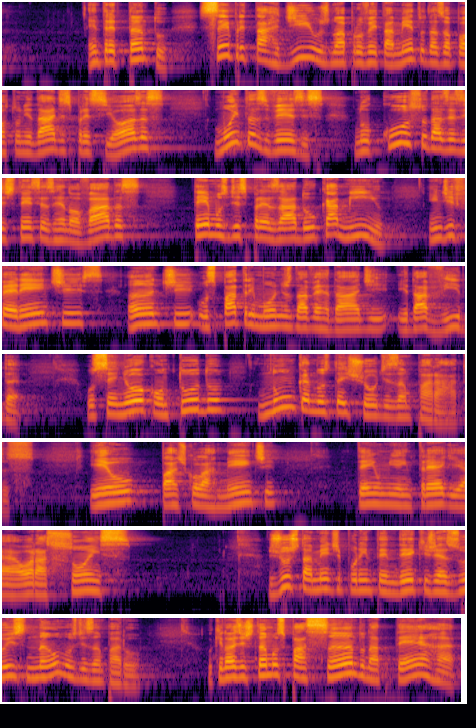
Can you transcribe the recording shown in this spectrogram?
Entretanto, sempre tardios no aproveitamento das oportunidades preciosas, muitas vezes, no curso das existências renovadas, temos desprezado o caminho, indiferentes ante os patrimônios da verdade e da vida. O Senhor, contudo, nunca nos deixou desamparados. Eu, particularmente, tenho me entregue a orações justamente por entender que Jesus não nos desamparou. O que nós estamos passando na terra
